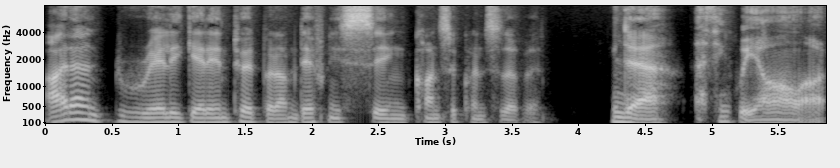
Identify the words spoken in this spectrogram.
I don't really get into it, but I'm definitely seeing consequences of it. Yeah, I think we all are.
